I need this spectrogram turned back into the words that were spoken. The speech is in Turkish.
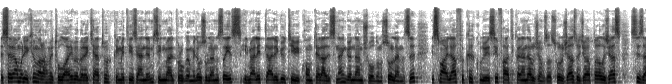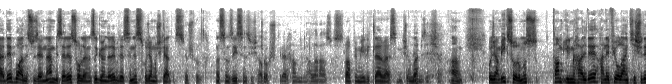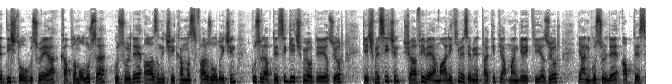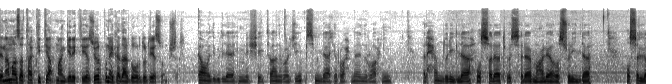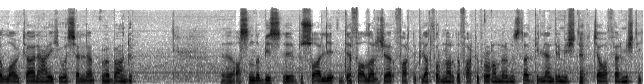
Esselamu Aleyküm ve Rahmetullahi ve Berekatuh. Kıymetli izleyenlerimiz İlmihal programıyla huzurlarınızdayız. İlmihaletlalegültv.com adresinden göndermiş olduğunuz sorularınızı İsmaila Fıkıh Kulu üyesi Fatih Kalender hocamıza soracağız ve cevaplar alacağız. Sizler de bu adres üzerinden bizlere sorularınızı gönderebilirsiniz. Hocam hoş geldiniz. Hoş bulduk. Nasılsınız? İyisiniz inşallah. Çok şükür elhamdülillah. Allah razı olsun. Rabbim iyilikler versin inşallah. Cümlemize inşallah. Amin. Hocam ilk sorumuz tam ilmihalde Hanefi olan kişide diş dolgusu veya kaplama olursa gusülde ağzın içi yıkanması farz olduğu için gusül abdesti geçmiyor diye yazıyor. Geçmesi için Şafii veya Maliki mezhebine taklit yapman gerektiği yazıyor. Yani gusülde, abdestte, namaza taklit yapman gerektiği yazıyor. Bu ne kadar doğrudur diye sormuşlar. Euzu billahi mineşşeytanirracim. Bismillahirrahmanirrahim. Elhamdülillah ve salatu vesselamu ala Resulillah ve sallallahu teala aleyhi ve sellem ve ba'du. Ee, Aslında biz e, bu suali defalarca farklı platformlarda, farklı programlarımızda dillendirmiştik, cevap vermiştik.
